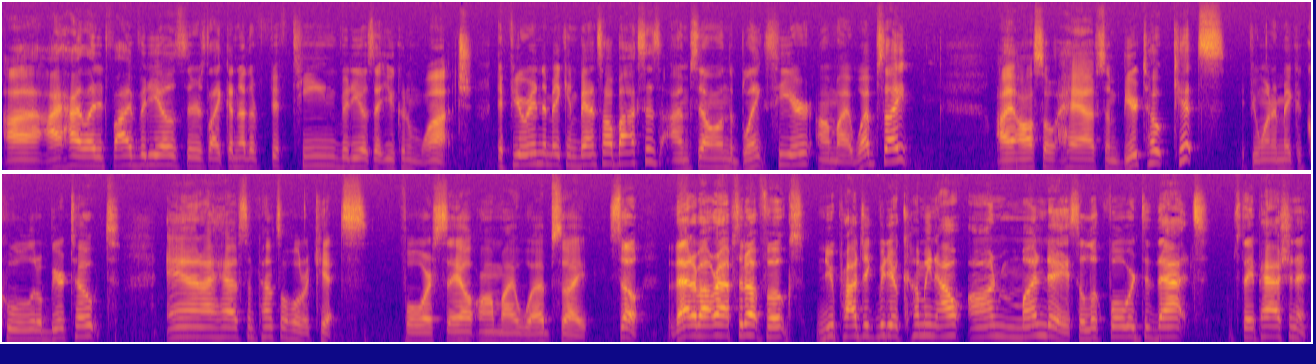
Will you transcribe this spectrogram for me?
Uh, I highlighted five videos. There's like another 15 videos that you can watch. If you're into making bandsaw boxes, I'm selling the blanks here on my website. I also have some beer tote kits if you want to make a cool little beer tote. And I have some pencil holder kits for sale on my website. So that about wraps it up, folks. New project video coming out on Monday, so look forward to that. Stay passionate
